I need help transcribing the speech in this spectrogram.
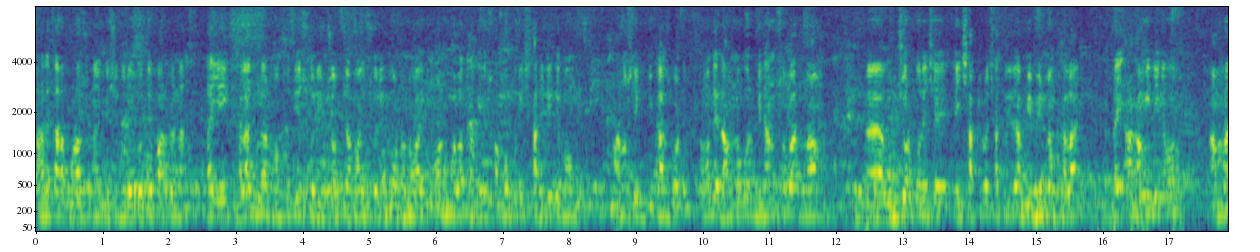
তাহলে তারা পড়াশোনায় বেশি দূর এগোতে পারবে না। তাই এই খেলাধুলার মধ্য দিয়ে শরীর চর্চা হয়, শরীর গঠন হয়, মন ভালো থাকে, সর্বোপরি শারীরিক এবং মানসিক বিকাশ ঘটে। আমাদের রামনগর বিধানসভার নাম উজ্জ্বল করেছে এই ছাত্রছাত্রীরা বিভিন্ন খেলায়। তাই আগামী দিনেও আমরা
